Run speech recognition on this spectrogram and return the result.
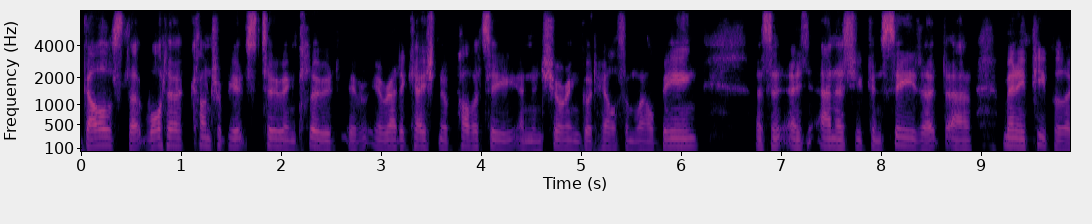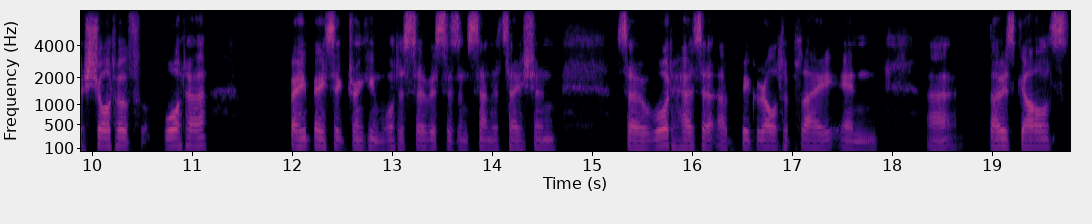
goals that water contributes to include er eradication of poverty and ensuring good health and well-being. As, as, and as you can see that uh, many people are short of water, basic drinking water services and sanitation. So water has a, a big role to play in uh, those goals.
